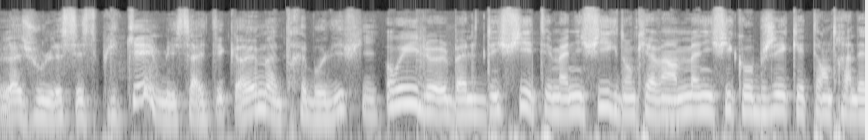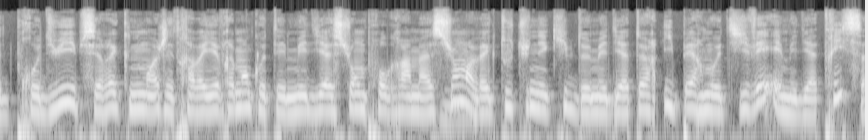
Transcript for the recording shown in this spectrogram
là, je vous laisse expliquer, mais ça a été quand même un très beau défi. Oui, le, bah, le défi était magnifique. Donc il y avait un magnifique objet qui était en train d'être produit. Et puis c'est vrai que moi, j'ai travaillé vraiment côté médiation, programmation, mmh. avec toute une équipe de médiateurs hyper motivés et médiatrice.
